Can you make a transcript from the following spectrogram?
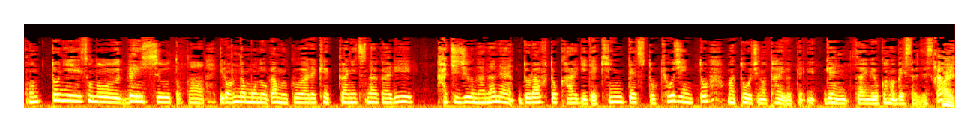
本当にその練習とかいろんなものが報われ結果につながり87年ドラフト会議で近鉄と巨人と、まあ、当時の太陽って現在の横浜ベイスターズですか、はい。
